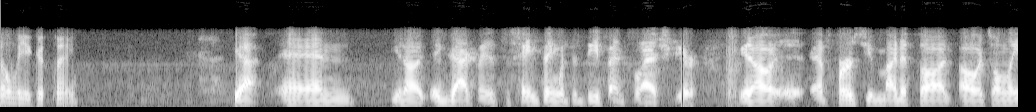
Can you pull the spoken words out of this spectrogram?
only a good thing. Yeah, and you know exactly. It's the same thing with the defense last year. You know, at first you might have thought, oh, it's only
